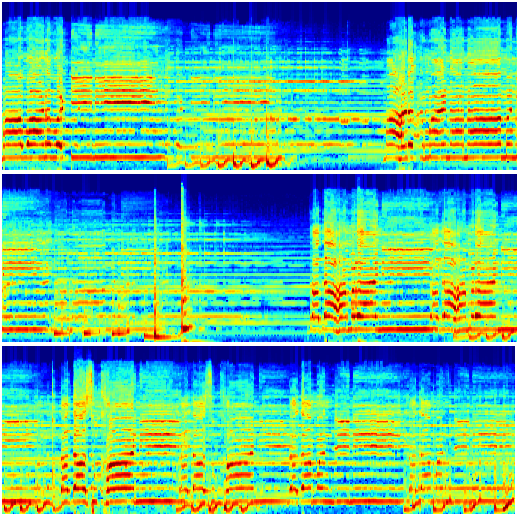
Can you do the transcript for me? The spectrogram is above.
માં વાણવટીની માં હડક માયના નામની દાદા હમણાની દાદા હમણાની દાદા સુખાની દાદા સુખાની દાદા મંજીની દાદા મંજીની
